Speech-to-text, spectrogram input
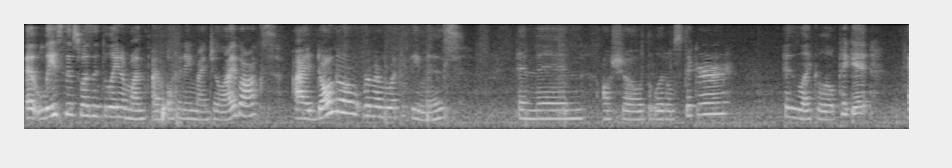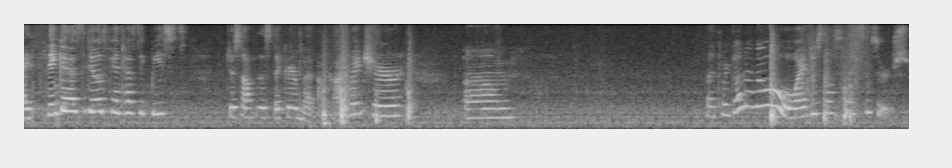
At least this wasn't delayed a month. I'm opening my July box. I don't know, remember what the theme is. And then I'll show the little sticker is like a little picket. I think it has to do with Fantastic Beasts just off of the sticker, but I'm not quite sure. Um, but we're gonna go. I just lost my scissors.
